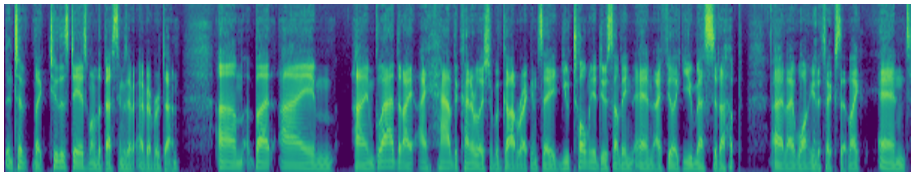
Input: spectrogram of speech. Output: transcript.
and to like to this day is one of the best things I've, I've ever done. Um, but I'm I'm glad that I, I have the kind of relationship with God where I can say, you told me to do something and I feel like you messed it up and I want you to fix it. Like, and,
